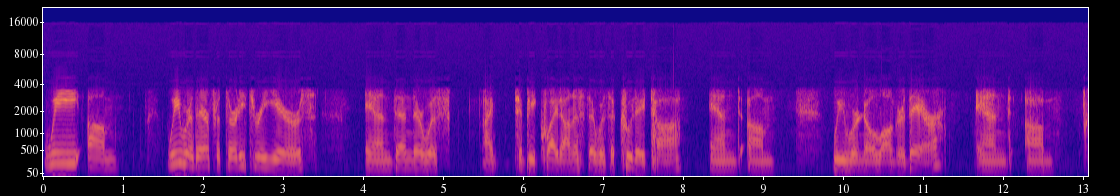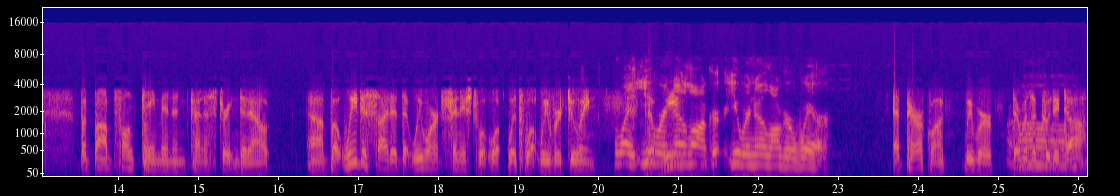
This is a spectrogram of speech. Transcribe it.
we um, we were there for 33 years, and then there was, I to be quite honest, there was a coup d'état, and um, we were no longer there, and um, but Bob Funk came in and kind of straightened it out. Uh, but we decided that we weren't finished with, with what we were doing. Wait, you were we, no longer you were no longer where? At Paraquad. We were there was oh. a coup d'état.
